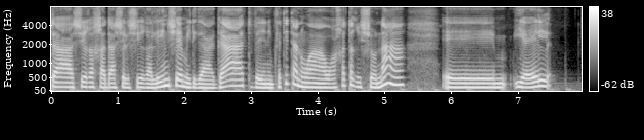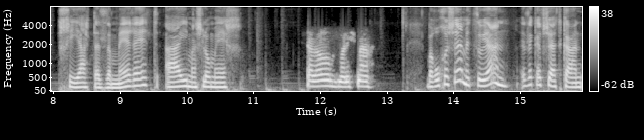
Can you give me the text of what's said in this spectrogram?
את השיר החדש של שירה לינשה, מתגעגעת, ונמצאת איתנו האורחת הראשונה, אה, יעל חיית הזמרת. היי, מה שלומך? שלום, מה נשמע? ברוך השם, מצוין. איזה כיף שאת כאן.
